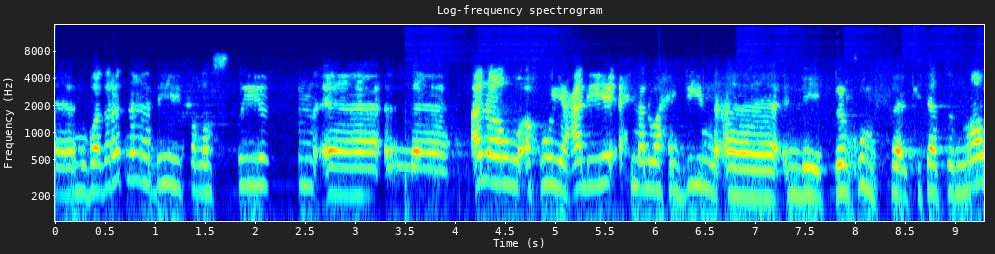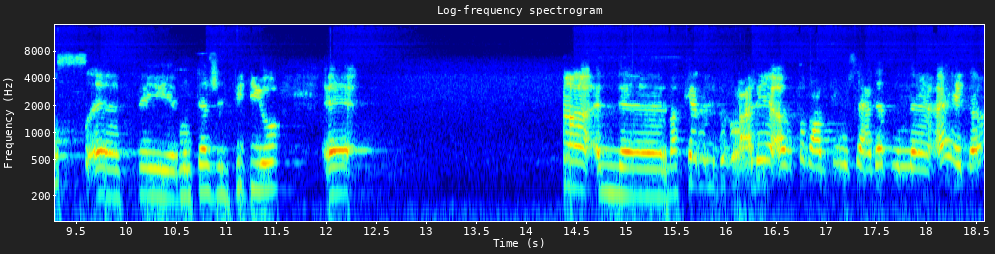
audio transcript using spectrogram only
مبادرتنا هذه فلسطين أنا وأخوي علي إحنا الوحيدين اللي بنقوم في كتابة النص في مونتاج الفيديو. المكان اللي بنروح عليه طبعا في مساعدات من أهلنا.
